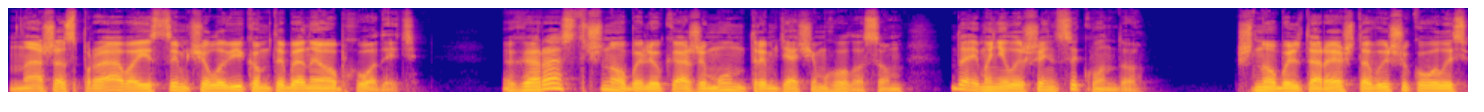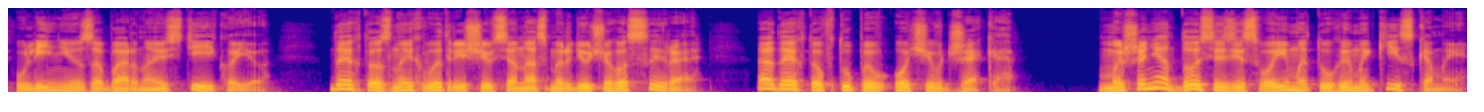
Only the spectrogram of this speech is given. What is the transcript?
Наша справа із цим чоловіком тебе не обходить. Гаразд, Шнобелю, каже Мун тремтячим голосом, дай мені лишень секунду. Шнобель та решта вишикувались у лінію за барною стійкою, дехто з них витріщився на смердючого сира, а дехто втупив очі в Джека. Мишеня досі зі своїми тугими кісками,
